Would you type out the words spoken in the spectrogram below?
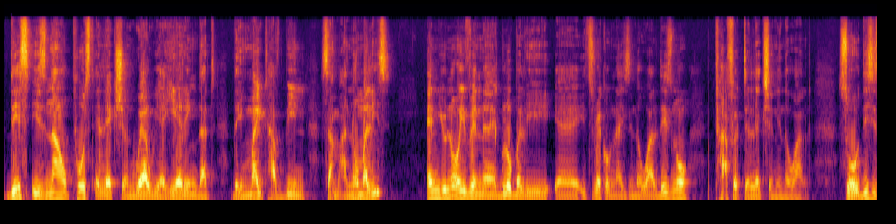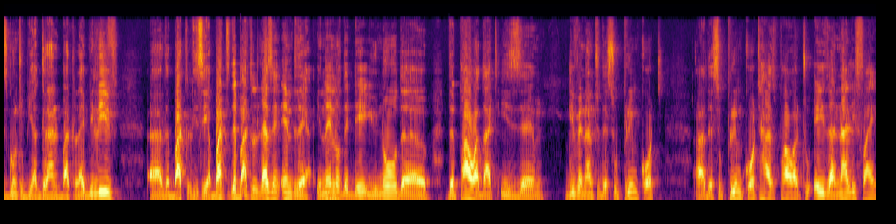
This is now post election where we are hearing that there might have been some anomalies and you know, even uh, globally, uh, it's recognized in the world. There's no perfect election in the world. So this is going to be a grand battle. I believe uh, the battle is here. But the battle doesn't end there. In the end of the day, you know the, the power that is um, given unto the Supreme Court. Uh, the Supreme Court has power to either nullify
